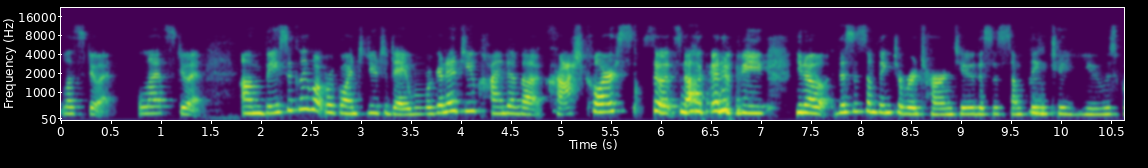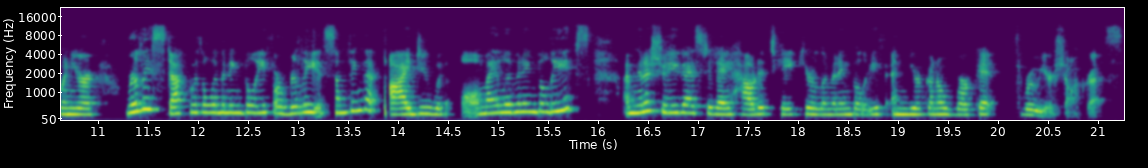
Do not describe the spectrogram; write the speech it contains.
Let's do it. Let's do it. Um, basically, what we're going to do today, we're going to do kind of a crash course. So it's not going to be, you know, this is something to return to. This is something to use when you're really stuck with a limiting belief, or really it's something that I do with all my limiting beliefs. I'm going to show you guys today how to take your limiting belief and you're going to work it through your chakras.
